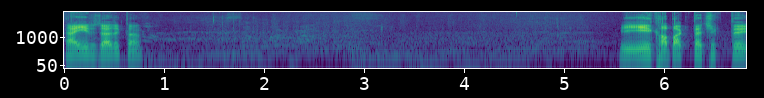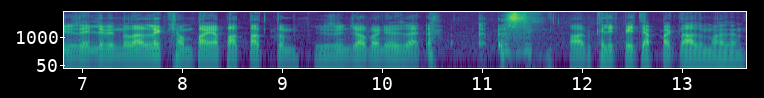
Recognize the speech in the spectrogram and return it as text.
Ha iyi düzeldik lan. Bir iyi kapak da çıktı. 150 bin dolarlık şampanya patlattım. 100. abone özel. Abi clickbait yapmak lazım bazen.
